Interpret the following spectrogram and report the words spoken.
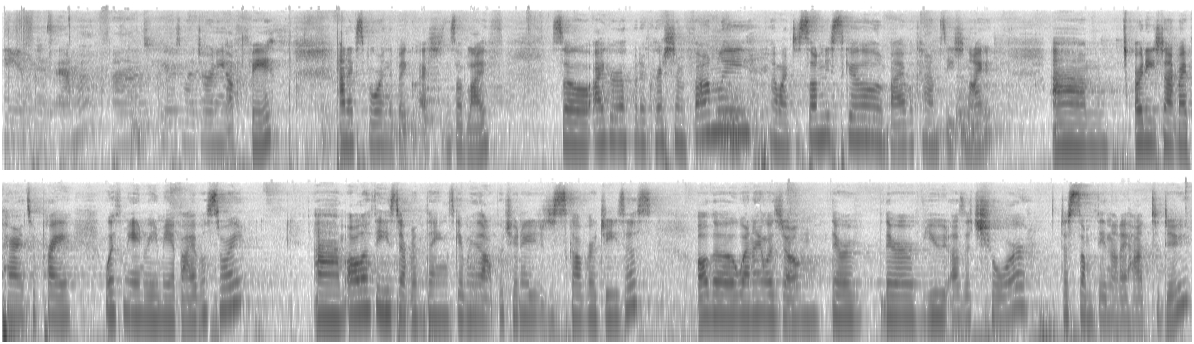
My name is Emma, and here's my journey of faith and exploring the big questions of life. So, I grew up in a Christian family. I went to Sunday school and Bible camps each night. Um, or each night, my parents would pray with me and read me a Bible story. Um, all of these different things give me the opportunity to discover Jesus. Although when I was young, they were they were viewed as a chore, just something that I had to do.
